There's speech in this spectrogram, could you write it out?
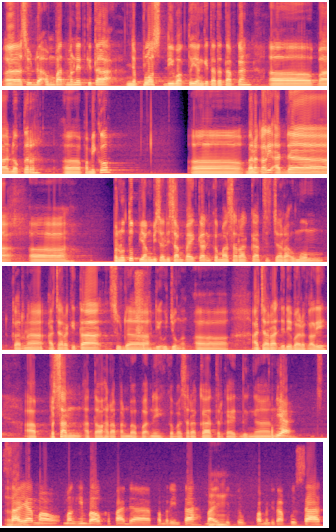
Uh, sudah empat menit kita nyeplos di waktu yang kita tetapkan. Uh, Pak Dokter uh, Pak Miko uh, barangkali ada uh, penutup yang bisa disampaikan ke masyarakat secara umum karena acara kita sudah di ujung uh, acara jadi barangkali uh, pesan atau harapan Bapak nih ke masyarakat terkait dengan Ya. Uh, saya mau menghimbau kepada pemerintah baik hmm. itu pemerintah pusat,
